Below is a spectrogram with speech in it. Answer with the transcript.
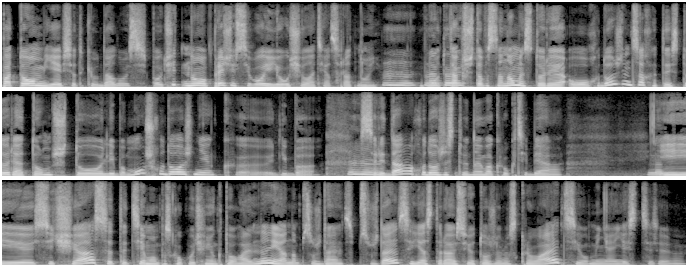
Потом ей все таки удалось получить, но прежде всего ее учил отец родной. Угу. Вот, так есть... что в основном история о художницах — это история о том, что либо муж художник, э, либо угу. среда художественная вокруг тебя. Да. И сейчас эта тема, поскольку очень актуальна, и она обсуждается, обсуждается, я стараюсь ее тоже раскрывать, и у меня есть э,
